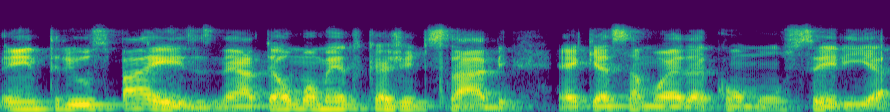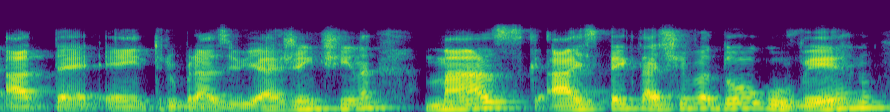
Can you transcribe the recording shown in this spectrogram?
entre os países, né? Até o momento que a gente sabe é que essa moeda comum seria até entre o Brasil e a Argentina, mas a expectativa do governo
